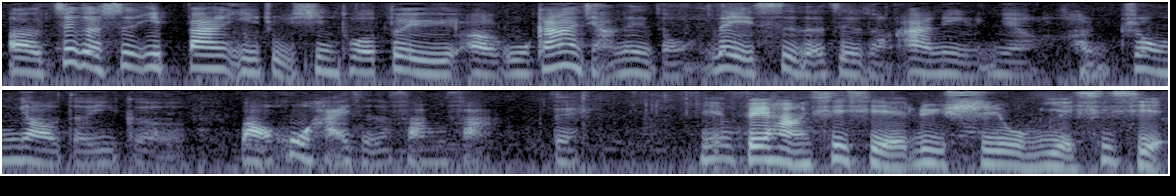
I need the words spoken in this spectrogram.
呃，这个是一般遗嘱信托对于呃我刚才讲那种类似的这种案例里面很重要的一个保护孩子的方法。对，也非常谢谢律师，我们也谢谢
